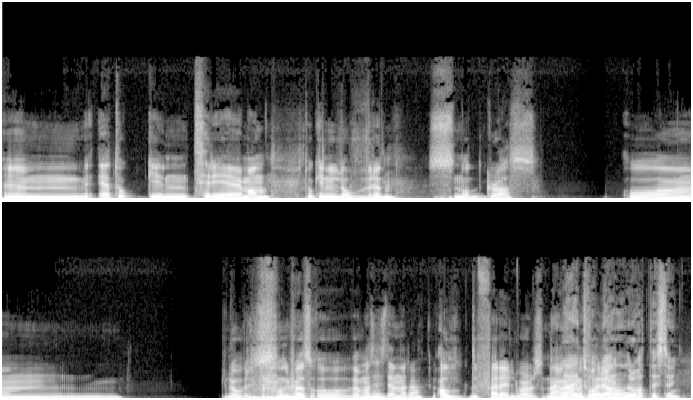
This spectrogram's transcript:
Um, jeg tok inn tre mann. Tok inn Lovren, Snodgrass og um, Lovren, Snodgrass og Hvem var sist den der, da? Aldefarell? Var det, nei, Nei, Torbjørn forrige. hadde du hatt en stund.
